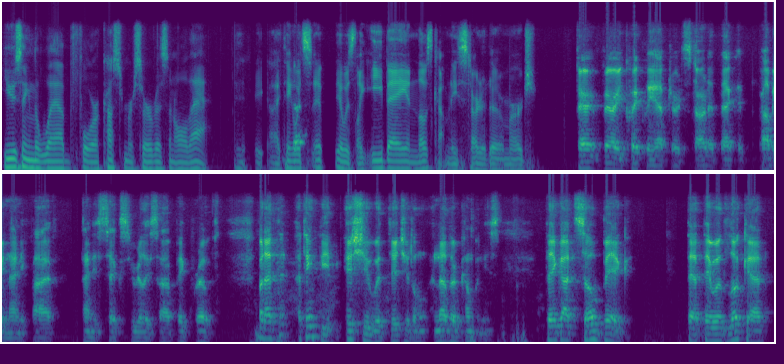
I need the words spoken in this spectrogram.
using the web for customer service and all that. I think it was it, it was like eBay and those companies started to emerge. Very very quickly after it started back at probably 95 96 you really saw a big growth. But I, th- I think the issue with digital and other companies they got so big that they would look at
